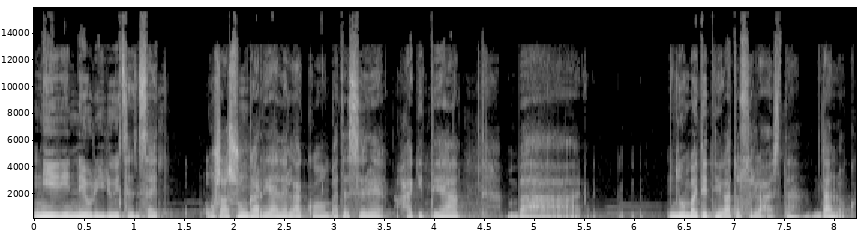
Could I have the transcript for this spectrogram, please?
niri neuri iruditzen zait, osasungarria delako, batez ere, jakitea, ba, nun baitetik gatozela, ez da? Danok,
